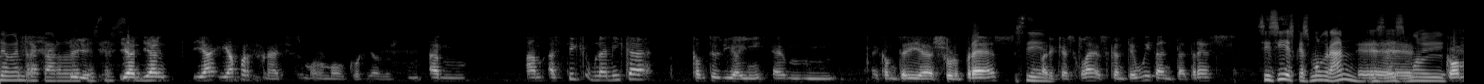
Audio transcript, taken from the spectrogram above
No me'n recordo Sí, d'aquesta hi, ha, hi, ha, hi, ha, hi ha personatges molt, molt curiosos. Um, um, estic una mica, com t'ho diria, um, com t'ho diria, sorprès, Sí. perquè, és clar és que en té 83. Sí, sí, és que és molt gran. és, és Eh, molt... Com,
